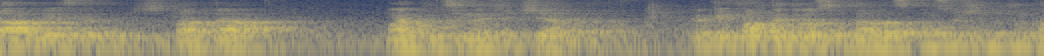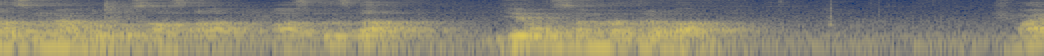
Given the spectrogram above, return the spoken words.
Dacă este publicitatea mai puțin eficientă. Cred că e foarte greu să dăm răspunsul și în niciun caz nu ne-am propus asta astăzi, dar e un semn de întrebare. Și mai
